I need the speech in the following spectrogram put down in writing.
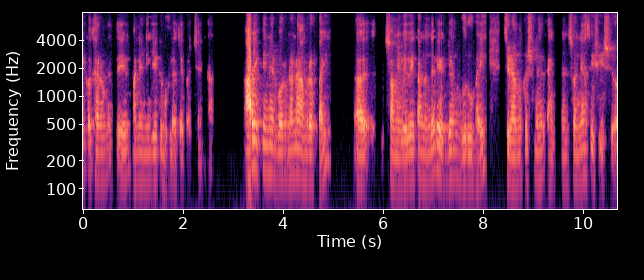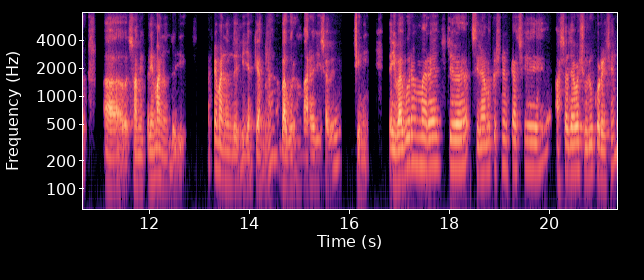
এই কথার মধ্যে মানে নিজেকে ভুলাতে পারছেন না। আরেক দিনের বর্ণনা আমরা পাই স্বামী বিবেকানন্দের একজন গুরু ভাই শ্রীরামকৃষ্ণের একজন সন্ন্যাসী শিষ্য, আহ, স্বামী প্রেমানন্দজি। প্রেমানন্দজি যাকে আমরা বাবুরাম মহারাজ হিসাবে চিনি। এই বাবুরাম মহারাজ শ্রীরামকৃষ্ণের কাছে আসা যাওয়া শুরু করেছেন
